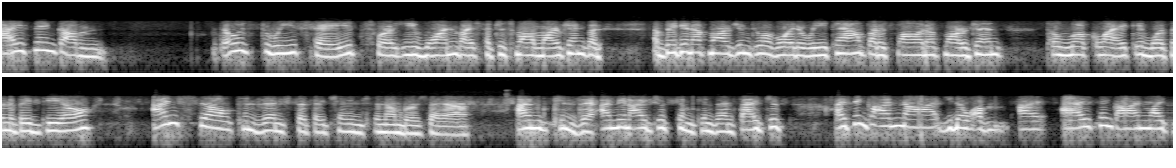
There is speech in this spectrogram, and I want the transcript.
I think um, those three states where he won by such a small margin, but a big enough margin to avoid a recount, but a small enough margin to look like it wasn't a big deal. I'm still convinced that they changed the numbers there. I'm convinced. I mean, I just am convinced. I just, I think I'm not, you know, um, I, I think I'm like,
